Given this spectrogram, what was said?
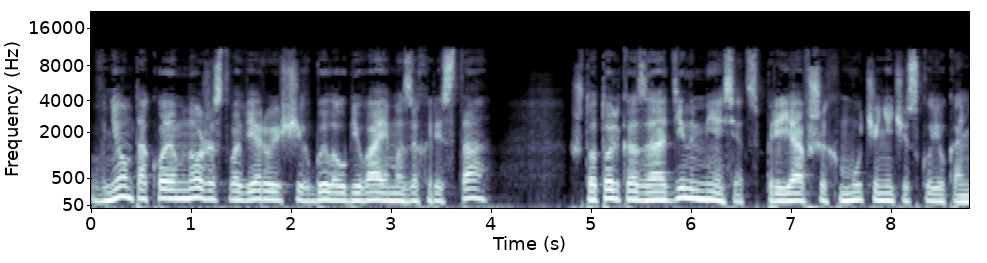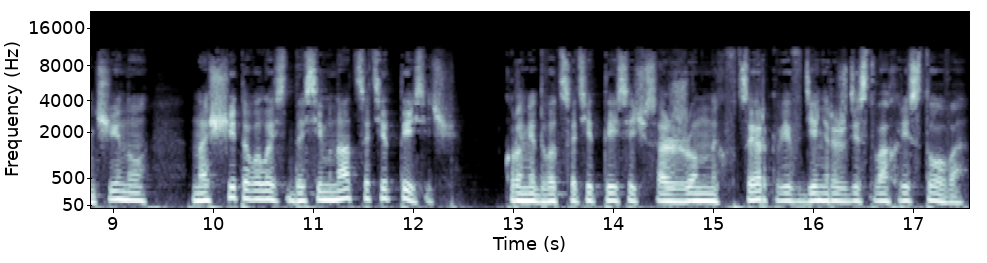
В нем такое множество верующих было убиваемо за Христа, что только за один месяц приявших мученическую кончину – насчитывалось до 17 тысяч, кроме 20 тысяч сожженных в церкви в день Рождества Христова.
